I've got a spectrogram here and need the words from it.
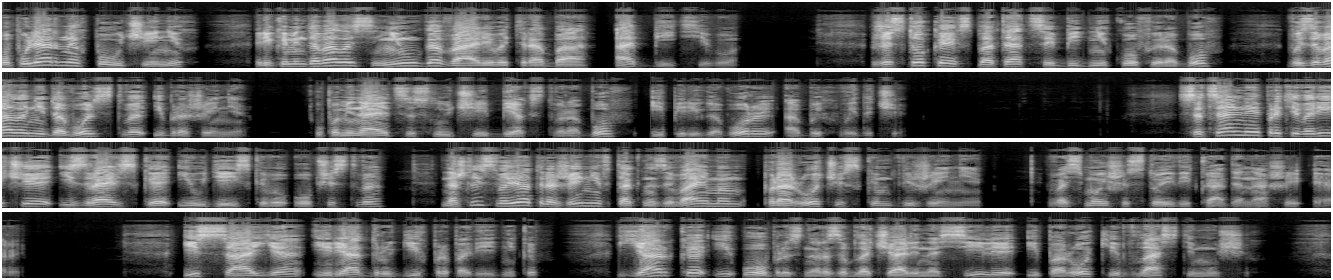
Популярных поучениях рекомендовалось не уговаривать раба, а бить его. Жестокая эксплуатация бедняков и рабов вызывала недовольство и брожение. Упоминается случай бегства рабов и переговоры об их выдаче. Социальные противоречия израильско-иудейского общества нашли свое отражение в так называемом пророческом движении 8-6 века до нашей эры. Исаия и ряд других проповедников ярко и образно разоблачали насилие и пороки власть имущих,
